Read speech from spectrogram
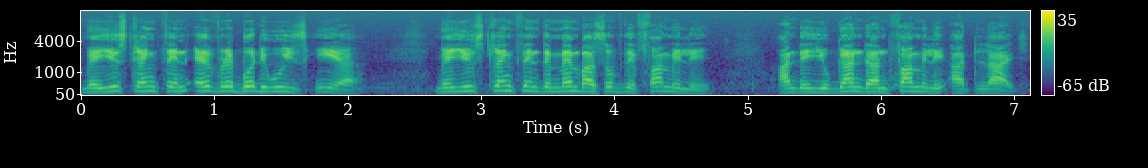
May you strengthen everybody who is here. May you strengthen the members of the family and the Ugandan family at large.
